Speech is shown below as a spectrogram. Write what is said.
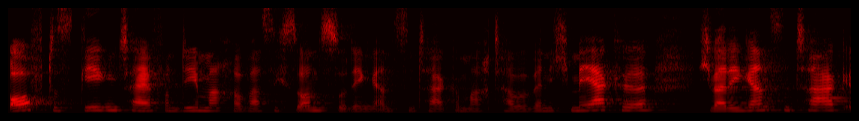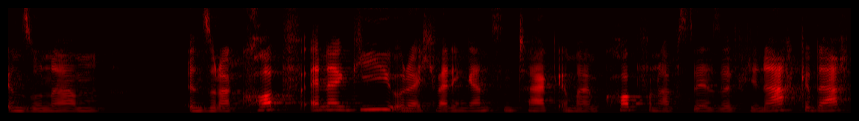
oft das Gegenteil von dem mache, was ich sonst so den ganzen Tag gemacht habe. Wenn ich merke, ich war den ganzen Tag in so einem in so einer Kopfenergie oder ich war den ganzen Tag in meinem Kopf und habe sehr, sehr viel nachgedacht,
